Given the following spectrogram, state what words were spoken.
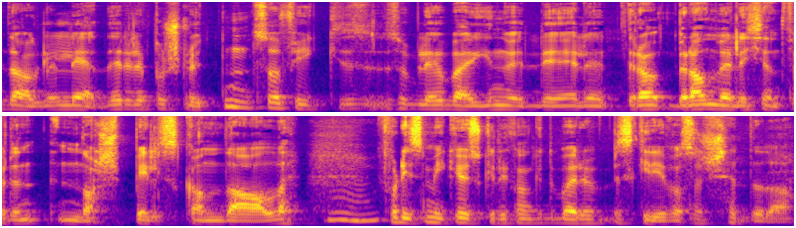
daglig leder, eller på slutten, så, fikk, så ble jo Bergen veldig, eller Brann veldig kjent for en nachspiel-skandale. Mm. For de som ikke husker det, kan ikke du bare beskrive hva som skjedde da?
